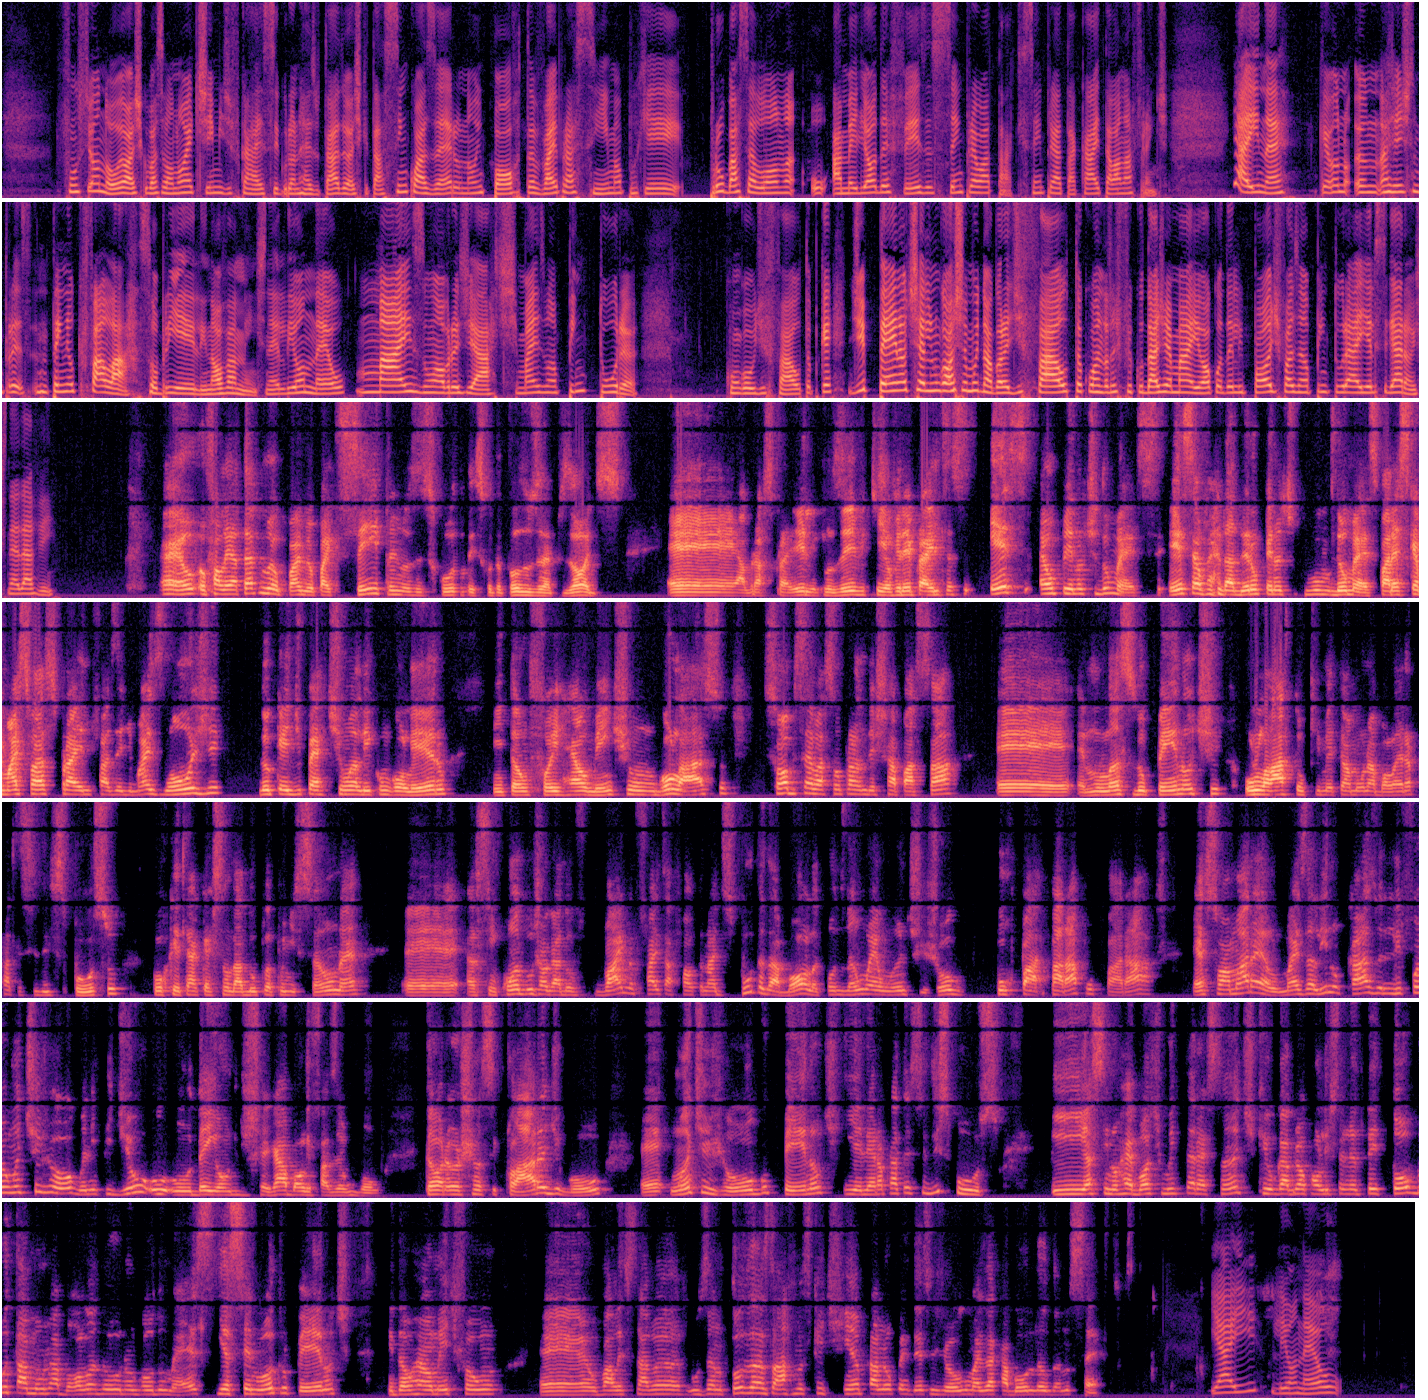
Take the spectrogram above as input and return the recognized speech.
funcionou. Eu acho que o Barcelona não é time de ficar segurando resultado. Eu acho que tá 5 a 0 não importa, vai para cima, porque pro Barcelona o, a melhor defesa sempre é o ataque, sempre é atacar e tá lá na frente. E aí, né, que eu, eu, a gente não, não, tem nem o que falar sobre ele novamente, né? Lionel, mais uma obra de arte, mais uma pintura com gol de falta, porque de pênalti ele não gosta muito, não. Agora de falta, quando a dificuldade é maior, quando ele pode fazer uma pintura, aí ele se garante, né, Davi? É, eu, eu falei até pro meu pai, meu pai que sempre nos escuta, escuta todos os episódios. É, abraço para ele, inclusive, que eu virei para ele e disse assim: esse é o pênalti do Messi, esse é o verdadeiro pênalti do Messi. Parece que é mais fácil para ele fazer de mais longe do que de pertinho ali com o goleiro. Então foi realmente um golaço. Só observação para não deixar passar. É, é, no lance do pênalti, o Lato que meteu a mão na bola era para ter sido expulso porque tem a questão da dupla punição, né? É, assim, quando o jogador vai faz a falta na disputa da bola, quando não é um antijogo, por pa parar por parar, é só amarelo. Mas ali no caso, ele foi um antijogo, ele impediu o, o De Jong de chegar a bola e fazer o gol. Então era uma chance clara de gol, é, um antijogo, pênalti, e ele era para ter sido expulso. E, assim, no rebote muito interessante, que o Gabriel Paulista ele tentou botar a mão na bola no, no gol do Messi, ia ser no outro pênalti. Então, realmente foi um. É, o Valencia estava usando todas as armas que tinha para não perder esse jogo, mas acabou não dando certo. E aí, Lionel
